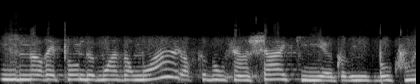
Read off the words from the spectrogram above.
Il me répond de moins en moins, alors que bon, c'est un chat qui euh, communique beaucoup.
